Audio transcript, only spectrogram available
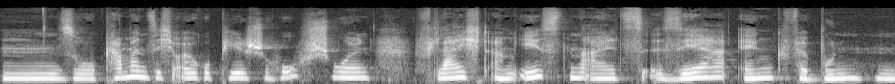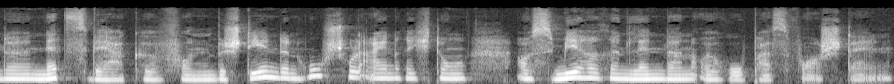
Mm, so kann man sich europäische Hochschulen vielleicht am ehesten als sehr eng verbundene Netzwerke von bestehenden Hochschuleinrichtungen aus mehreren Ländern Europas vorstellen.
